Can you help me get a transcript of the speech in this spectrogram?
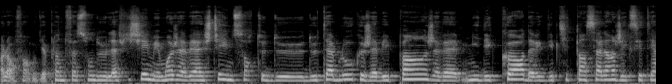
alors, enfin, il y a plein de façons de l'afficher, mais moi j'avais acheté une sorte de, de tableau que j'avais peint, j'avais mis des cordes avec des petites pinces à linge, etc.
